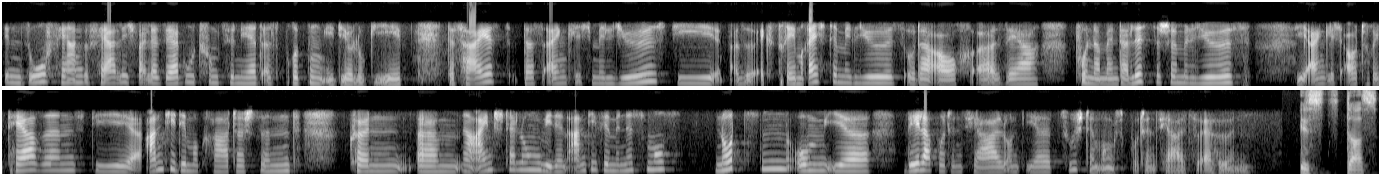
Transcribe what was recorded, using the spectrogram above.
insofern gefährlich, weil er sehr gut funktioniert als Brückenideologie. Das heißt, dass eigentlich Milieus, die, also extrem rechte Milieus oder auch äh, sehr fundamentalistische Milieus, die eigentlich autoritär sind, die antidemokratisch sind, können ähm, eine Einstellung wie den Antifeminismus nutzen, um ihr Wählerpotenzial und ihr Zustimmungspotenzial zu erhöhen. Ist das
